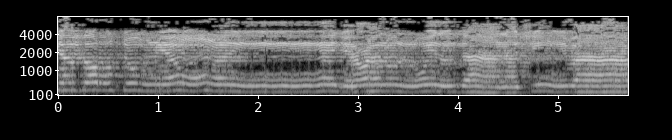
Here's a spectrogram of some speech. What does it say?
كفرتم يوما يجعل الولدان شيبا؟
